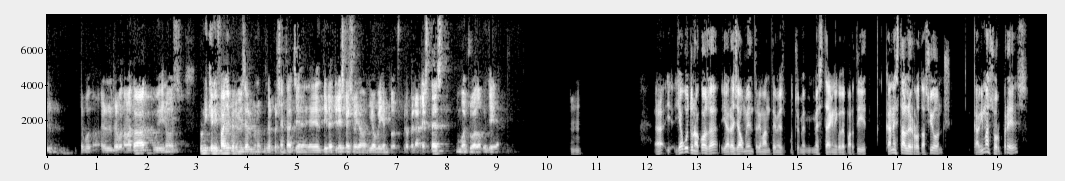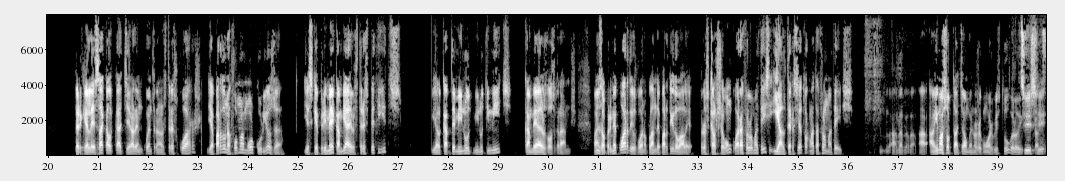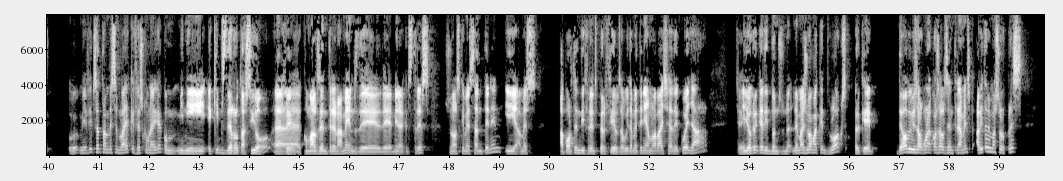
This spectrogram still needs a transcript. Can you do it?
rebot, el rebot amb atac, vull dir, no, és, l'únic que li falla per mi és el, bueno, el percentatge de tir de 3, que això ja, ja ho veiem tots, però per la resta és un bon jugador que Lleida. Mm -hmm. Eh, hi ha hagut una cosa, i ara Jaume entrem en temes potser més tècnic de partit, que han estat les rotacions, que a mi m'ha sorprès perquè les ha calcat Gerard Encuentra en els tres quarts i a part d'una forma molt curiosa. I és que primer canviar els tres petits i al cap de minut, minut i mig, canviar els dos grans. Bueno, al primer quart dius, bueno, plan de partido, vale. Però és que al segon quart ha fet el mateix i al tercer ha tornat a fer el mateix. A, a, a mi m'ha sobtat, Jaume, no sé com ho has vist tu, però... Dic, sí, sí. M'hi he fixat també, semblava que fes com una mica com mini equips de rotació, eh, sí. com els entrenaments de, de... Mira, aquests tres són els que més s'entenen i, a més, aporten diferents perfils. Avui també teníem la baixa de Cuellar sí. i jo crec que he dit, doncs, anem a jugar amb aquests blocs perquè deu haver vist alguna cosa als entrenaments. A mi també m'ha sorprès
